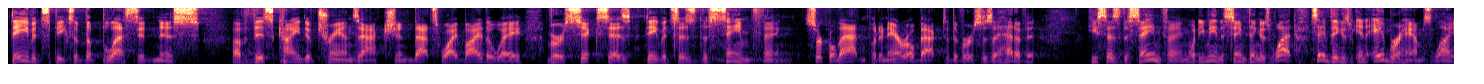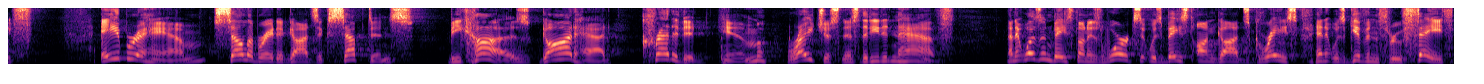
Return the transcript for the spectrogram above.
David speaks of the blessedness of this kind of transaction. That's why, by the way, verse 6 says, David says the same thing. Circle that and put an arrow back to the verses ahead of it. He says the same thing. What do you mean? The same thing as what? Same thing as in Abraham's life. Abraham celebrated God's acceptance because God had credited him righteousness that he didn't have. And it wasn't based on his works, it was based on God's grace, and it was given through faith,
